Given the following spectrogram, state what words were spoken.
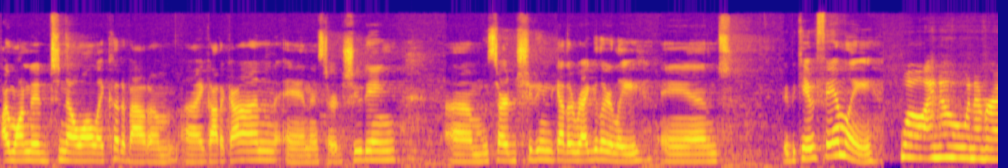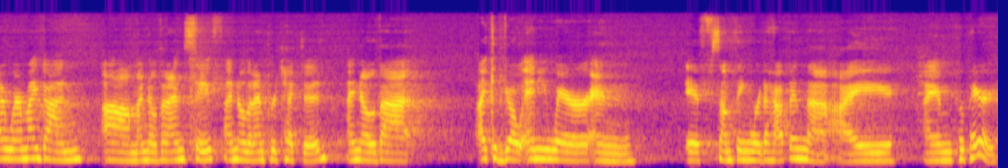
I wanted to know all I could about them. I got a gun, and I started shooting. Um, we started shooting together regularly, and we became a family. Well, I know whenever I wear my gun, um, I know that I'm safe. I know that I'm protected. I know that I could go anywhere, and if something were to happen, that I I am prepared.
